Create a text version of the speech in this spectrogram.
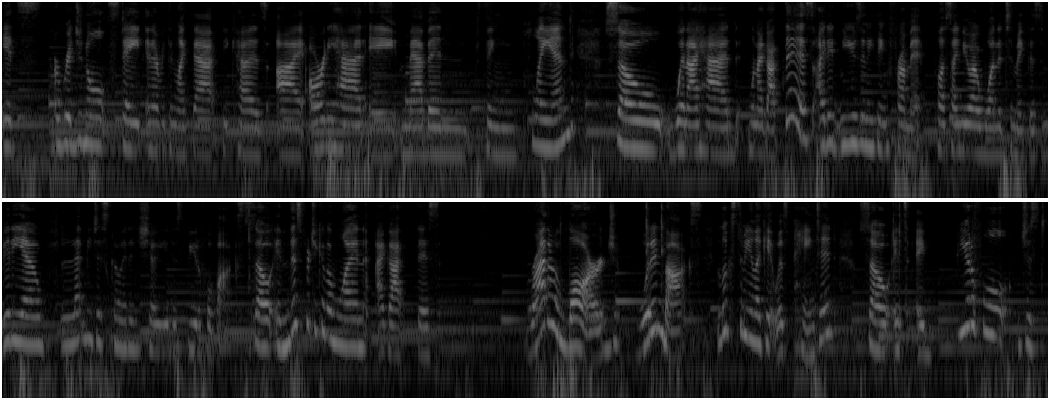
its original state and everything like that because I already had a Mabon thing planned. So when I had, when I got this, I didn't use anything from it. Plus I knew I wanted to make this video. Let me just go ahead and show you this beautiful box. So in this particular one, I got this rather large wooden box. It looks to me like it was painted. So it's a beautiful, just,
